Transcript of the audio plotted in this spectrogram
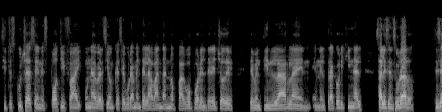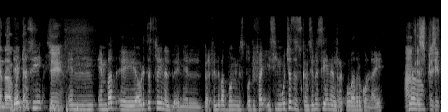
si tú escuchas en Spotify una versión que seguramente la banda no pagó por el derecho de, de ventilarla en, en el track original, sale censurado. ¿Sí se han dado De cuenta? hecho, sí. Sí. En, en Bad- eh, ahorita estoy en el, en el perfil de Bad Bunny en Spotify y sí, muchas de sus canciones tienen el recuadro con la E. Ah, Claro. que es explicit.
